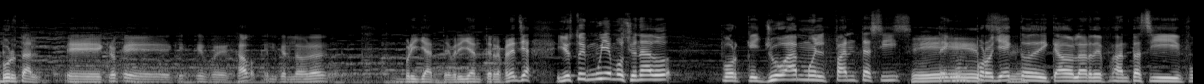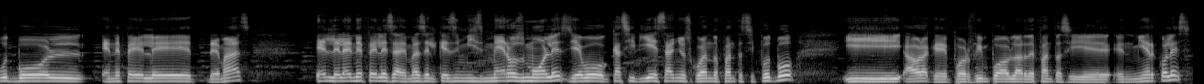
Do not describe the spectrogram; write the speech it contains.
Brutal. Eh, creo que, que- que fue Havoc el que lo Brillante, brillante referencia. Y yo estoy muy emocionado porque yo amo el fantasy. Sí, Tengo un proyecto sí. dedicado a hablar de fantasy, fútbol, NFL, demás. El de la NFL es además el que es mis meros moles. Llevo casi 10 años jugando fantasy fútbol. Y ahora que por fin puedo hablar de fantasy eh, en miércoles.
